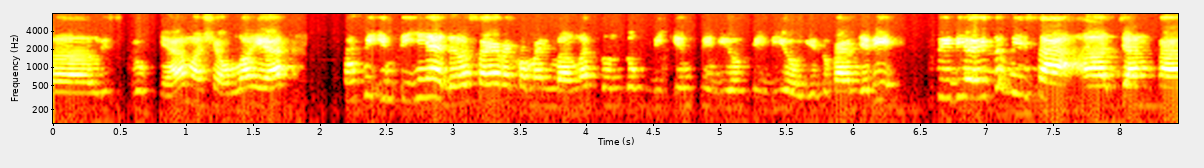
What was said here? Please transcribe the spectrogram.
uh, list grupnya, Masya Allah ya. Tapi intinya adalah saya rekomend banget untuk bikin video-video gitu kan. Jadi video itu bisa uh, jangka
